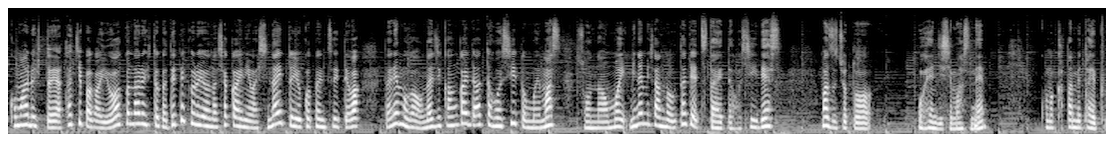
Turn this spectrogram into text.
困る人や立場が弱くなる人が出てくるような社会にはしないということについては誰もが同じ考えであってほしいと思います。そんな思い、南さんの歌で伝えてほしいです。まずちょっとお返事しますね。この固めタイプ。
